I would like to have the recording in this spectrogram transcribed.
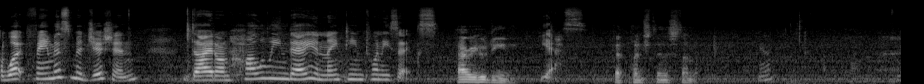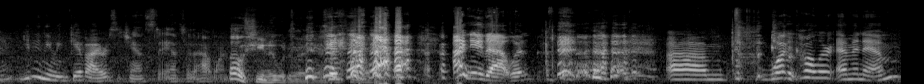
What famous magician died on Halloween Day in 1926? Harry Houdini Yes. got punched in the stomach. Yeah. Yeah. You didn't even give Iris a chance to answer that one. Oh, she knew what it already. I knew that one. Um, what color M&M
